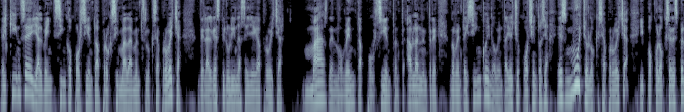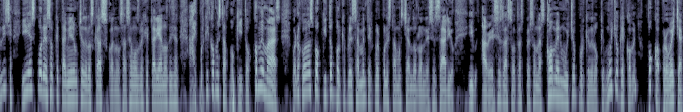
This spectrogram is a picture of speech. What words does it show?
el 15 y al 25% aproximadamente es lo que se aprovecha. De la alga espirulina se llega a aprovechar más del 90%, hablan entre 95 y 98%, o sea, es mucho lo que se aprovecha y poco lo que se desperdicia. Y es por eso que también en muchos de los casos cuando nos hacemos vegetarianos dicen, ay, ¿por qué comes tan poquito? Come más. Bueno, comemos poquito porque precisamente el cuerpo le estamos echando lo necesario. Y a veces las otras personas comen mucho porque de lo que mucho que comen, poco aprovechan.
